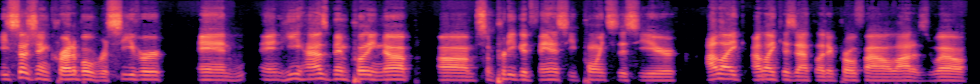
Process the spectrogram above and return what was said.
he's such an incredible receiver, and and he has been putting up um, some pretty good fantasy points this year. I like I like his athletic profile a lot as well.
